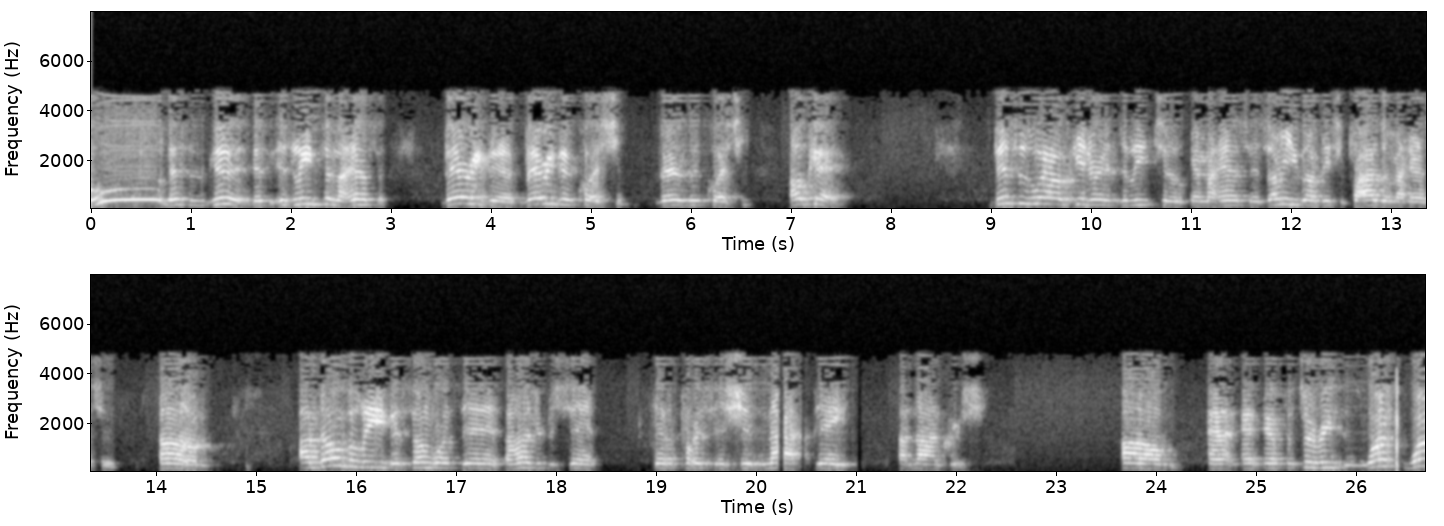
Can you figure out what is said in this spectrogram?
Ooh, this is good. It's leading to my answer. Very good. Very good question. Very good question. Okay. This is where I was getting ready to lead to in my answer. Some of you are going to be surprised with my answer. Um, I don't believe that someone said 100% that a person should not date a non-Christian. Um, and, and, and for two reasons. One, one,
